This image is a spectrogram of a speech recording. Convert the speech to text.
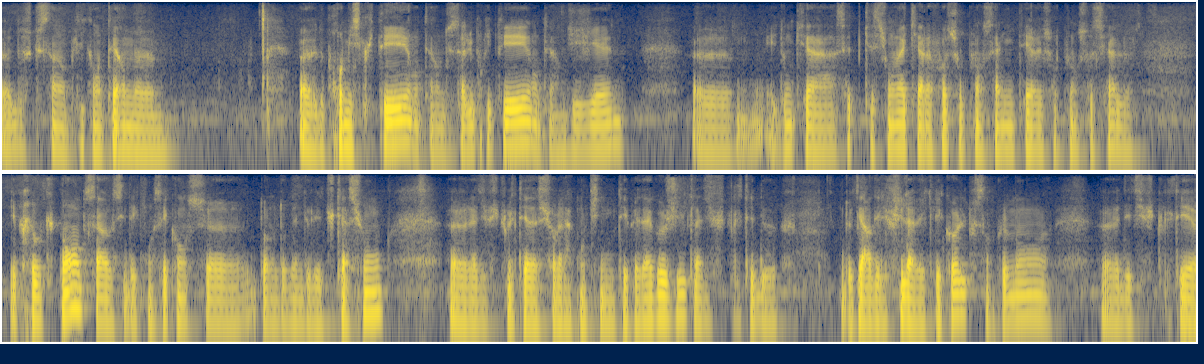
de ce que ça implique en termes de promiscuité, en termes de salubrité, en termes d'hygiène. Euh, et donc il y a cette question-là qui à la fois sur le plan sanitaire et sur le plan social est préoccupante. Ça a aussi des conséquences euh, dans le domaine de l'éducation, euh, la difficulté d'assurer la continuité pédagogique, la difficulté de, de garder le fil avec l'école tout simplement, des difficultés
